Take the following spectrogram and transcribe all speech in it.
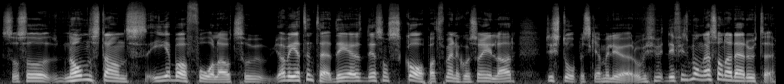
Så, så någonstans är bara Fallout så, jag vet inte, det är det som skapat för människor som gillar dystopiska miljöer. Och vi, det finns många sådana där ute.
